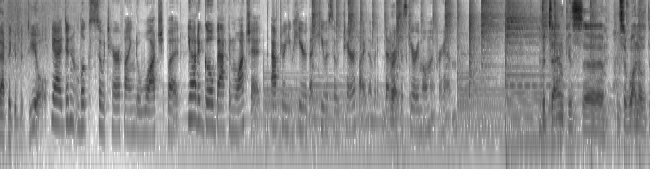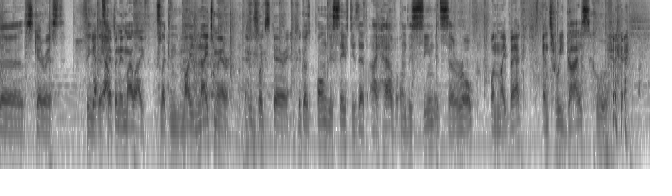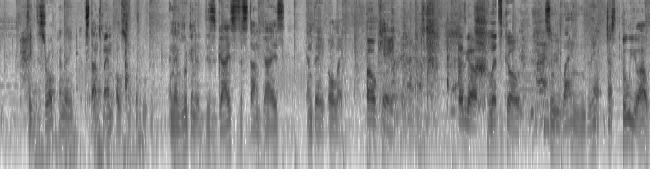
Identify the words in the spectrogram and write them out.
that big of a deal. Yeah, it didn't look so terrifying to watch, but you had to go back and watch it after you hear that he was so terrified of it, that it was a scary moment for him. The tank is uh, it's uh, one of the scariest thing Yeah, that's yeah. happened in my life. It's like my nightmare It looks scary. because only safety that I have on this scene it's a rope on my back and three guys who take this rope and then stuntman also. And I'm looking at these guys, the stunt guys, and they all like, okay, Let's go. let's go. So you lying, they just pull you out.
